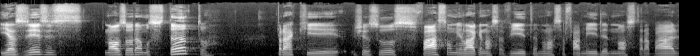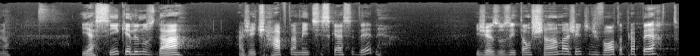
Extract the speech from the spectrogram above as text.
E às vezes nós oramos tanto para que Jesus faça um milagre na nossa vida, na nossa família, no nosso trabalho. E assim que Ele nos dá, a gente rapidamente se esquece dele. E Jesus então chama a gente de volta para perto.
